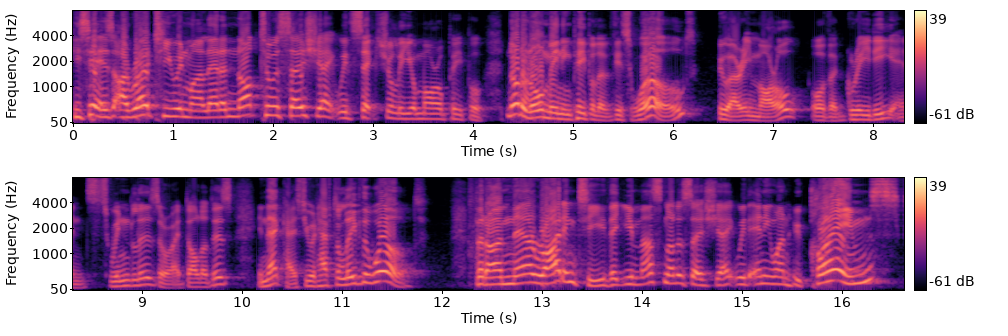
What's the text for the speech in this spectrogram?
He says, I wrote to you in my letter not to associate with sexually immoral people. Not at all meaning people of this world who are immoral or the greedy and swindlers or idolaters. In that case, you would have to leave the world. But I'm now writing to you that you must not associate with anyone who claims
